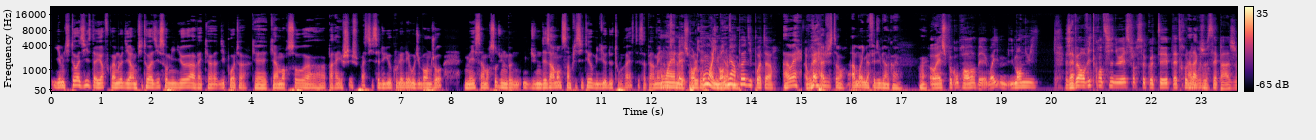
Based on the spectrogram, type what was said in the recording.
il y a une petite oasis d'ailleurs, faut quand même le dire, une petite oasis au milieu avec euh, Deepwater, qui est, qui est un morceau euh, pareil. Je, je sais pas si c'est du ukulélé ou du banjo, mais c'est un morceau d'une d'une désarmante simplicité au milieu de tout le reste et ça permet une Ouais, mais pour le coup, est- moi, il m'ennuie un peu, Deepwater. Ah ouais, Ouais, ah justement. Ah moi il m'a fait du bien quand même. ouais, je peux comprendre, mais ouais, il m'ennuie. J'avais envie de continuer sur ce côté, peut-être Ah, d'accord. je sais pas, je...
